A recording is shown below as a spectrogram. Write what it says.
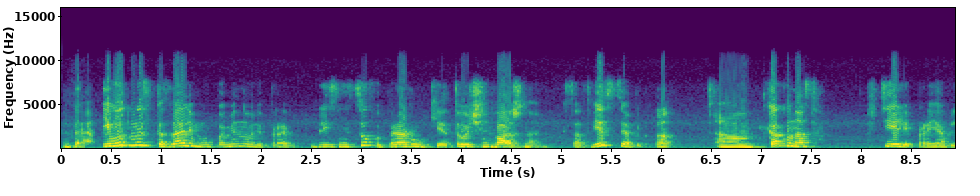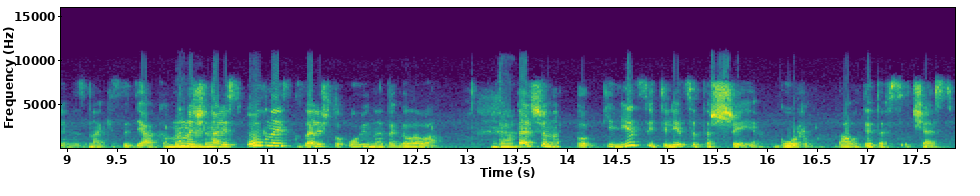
Да, и вот мы сказали, мы упомянули про близнецов и про руки. Это очень важное соответствие. А, как у нас в теле проявлены знаки зодиака? Мы угу. начинали с Овна и сказали, что Овен – это голова. Да. Дальше у нас был телец, и телец – это шея, горло, да, вот эта вся часть.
